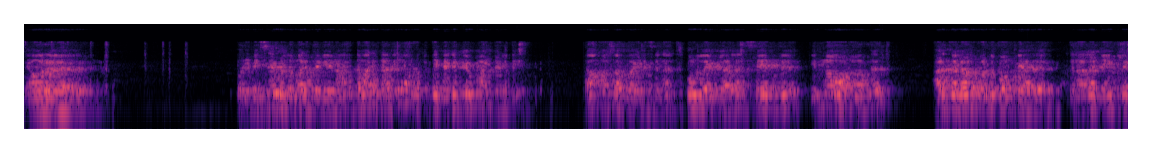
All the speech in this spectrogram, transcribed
ஒரு ஒரு டிசேபிள் மாதிரி தெரியணும் இந்த மாதிரி நிறைய அவனை பத்தி நெகட்டிவ் பாயிண்ட் எழுதி தாமஸ் ஆஃப் எடிசனை ஸ்கூல் லைஃப்ல சேர்த்து இன்னும் அவனை வந்து அடுத்த லெவல் கொண்டு போக முடியாது. அதனால நீங்களே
